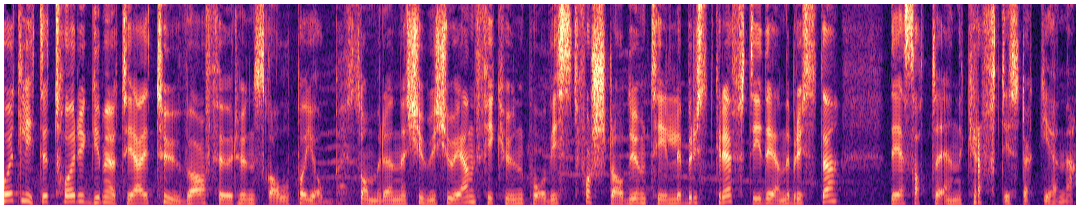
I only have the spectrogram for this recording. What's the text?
På et lite torg møter jeg Tuva før hun skal på jobb. Sommeren 2021 fikk hun påvist forstadium til brystkreft i det ene brystet. Det satte en kraftig støkk i henne.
